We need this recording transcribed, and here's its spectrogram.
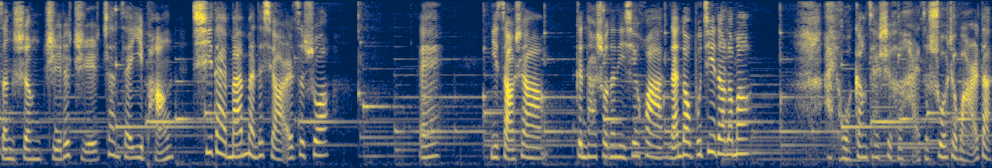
曾生指了指站在一旁期待满满的小儿子说：“哎，你早上跟他说的那些话，难道不记得了吗？”哎呀，我刚才是和孩子说着玩的，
